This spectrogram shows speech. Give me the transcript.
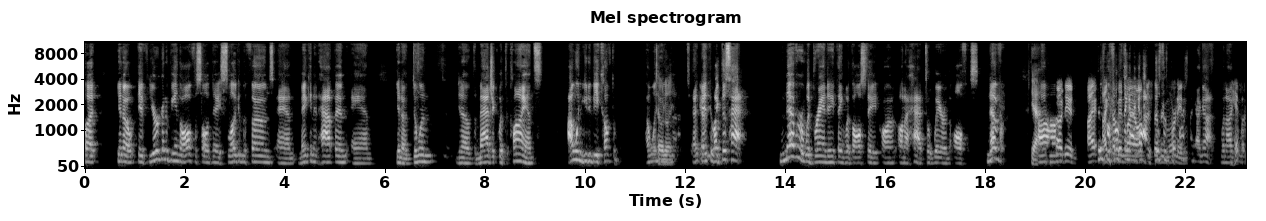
But you know, if you're going to be in the office all day, slugging the phones and making it happen, and you know, doing you know the magic with the clients, I want you to be comfortable. I want totally you to, yeah. like this hat. Never would brand anything with Allstate on on a hat to wear in the office. Never. Yeah. Um, oh, dude, I, I come in my office every morning. first thing I got when I when,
